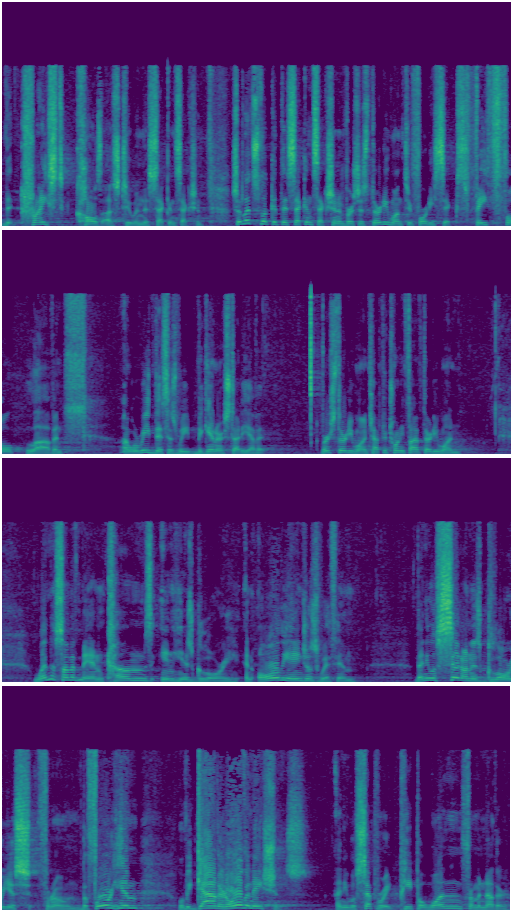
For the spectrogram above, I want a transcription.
that Christ calls us to in this second section. So let's look at this second section in verses 31 through 46 faithful love. And I will read this as we begin our study of it. Verse 31, chapter 25, 31. When the Son of Man comes in his glory and all the angels with him, then he will sit on his glorious throne. Before him will be gathered all the nations and he will separate people one from another,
